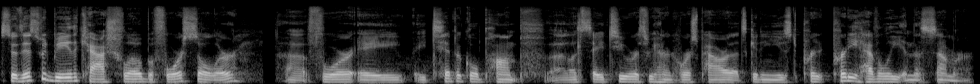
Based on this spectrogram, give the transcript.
So this would be the cash flow before solar uh, for a, a typical pump, uh, let's say two or 300 horsepower, that's getting used pre pretty heavily in the summer.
